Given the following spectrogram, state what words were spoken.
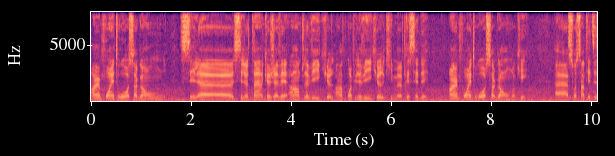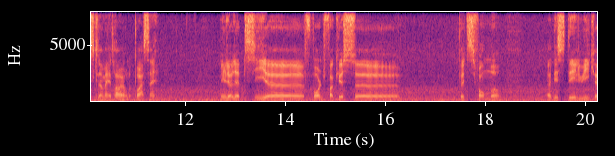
1.3 secondes, c'est la- c'est le temps que j'avais entre le véhicule, entre moi et le véhicule qui me précédait. 1.3 secondes, OK? À 70 km/h, pas à 100. Mais là, le petit euh, Ford Focus euh, petit format a décidé, lui, qu'il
